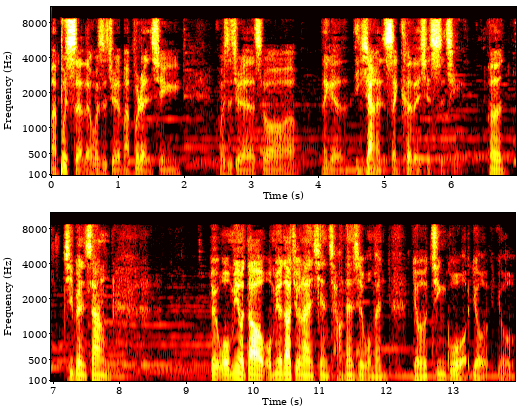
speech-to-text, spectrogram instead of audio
蛮不舍的，或是觉得蛮不忍心，或是觉得说那个印象很深刻的一些事情。呃，基本上，对，我没有到，我没有到救难现场，但是我们有经过，有有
